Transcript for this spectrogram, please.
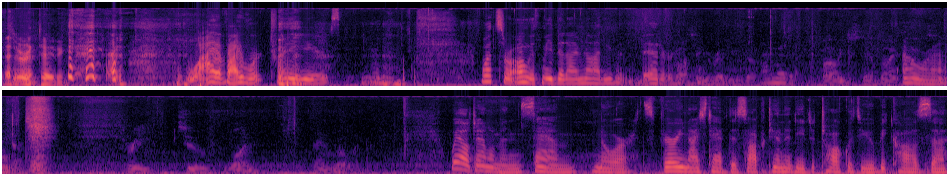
That's irritating. Why have I worked 20 years? What's wrong with me that I'm not even better? Monty, you ready to go? I'm ready. Bobbie, stand by. All please. right. Count. Three, two, one, and rolling. Well, gentlemen, Sam, Ngor, it's very nice to have this opportunity to talk with you because uh,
